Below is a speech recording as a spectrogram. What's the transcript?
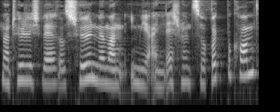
Natürlich wäre es schön, wenn man irgendwie ein Lächeln zurückbekommt.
